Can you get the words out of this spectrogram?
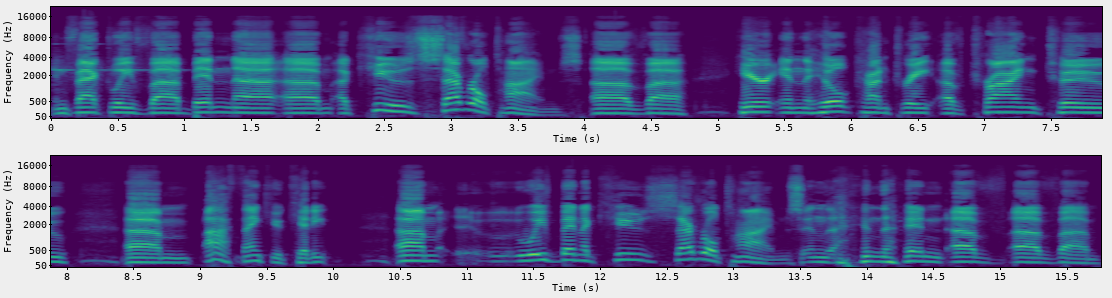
In fact, we've uh, been uh, um, accused several times of uh, here in the Hill Country of trying to. Um, ah, thank you, Kitty. Um, we've been accused several times in the in the in, of of um,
